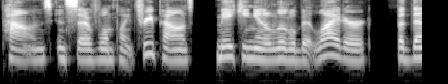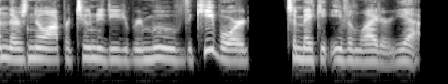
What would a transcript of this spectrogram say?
pounds instead of 1.3 pounds, making it a little bit lighter. But then there's no opportunity to remove the keyboard to make it even lighter yet.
